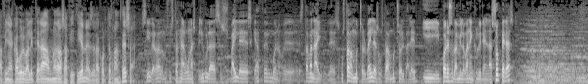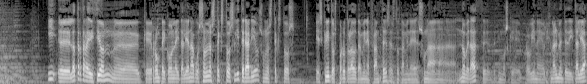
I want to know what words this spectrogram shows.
al fin y al cabo el ballet era una de las aficiones de la corte francesa. Sí, ¿verdad? Lo hemos visto en algunas películas, esos bailes que hacen, bueno, eh, estaban ahí, les gustaba mucho el baile, les gustaba mucho el ballet y por eso también lo van a incluir en las óperas. Y eh, la otra tradición eh, que rompe con la italiana pues son los textos literarios, unos textos escritos por otro lado también en francés, esto también es una novedad, eh, decimos que proviene originalmente de Italia,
